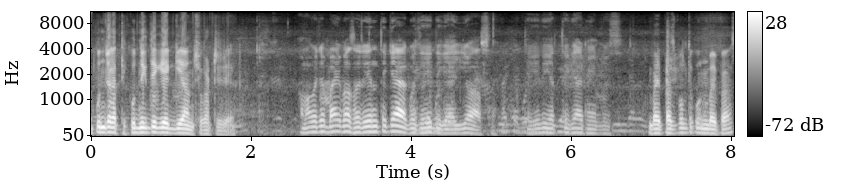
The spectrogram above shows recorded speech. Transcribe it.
কোন- জায়গা থেকে কোন দিক থেকে গিয়ে আনছো কাঠটিরে আমার কাছে বাইপাস রেন থেকে কইছে এইদিকে ইয়ে আছে। তো এদিকে থেকে আমি লইছি বাইপাস বলতে কোন বাইপাস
